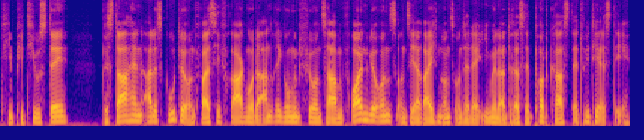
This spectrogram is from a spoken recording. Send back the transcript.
TP Tuesday. Bis dahin alles Gute und falls Sie Fragen oder Anregungen für uns haben, freuen wir uns und Sie erreichen uns unter der E-Mail-Adresse podcast.wts.de.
